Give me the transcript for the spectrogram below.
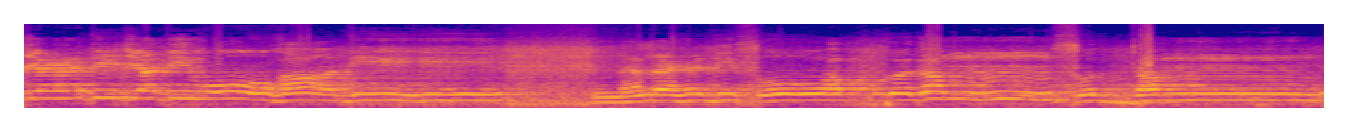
जदि जदि मोहादि न लहदि सोऽप्गं शुद्धम्।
